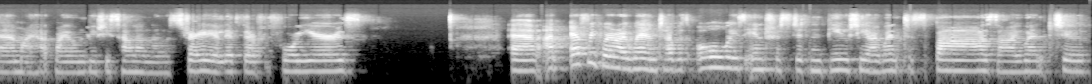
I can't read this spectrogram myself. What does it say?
Um, I had my own beauty salon in Australia, lived there for four years. Um, and everywhere I went, I was always interested in beauty. I went to spas, I went to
